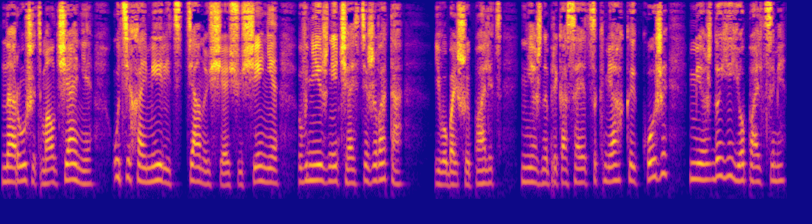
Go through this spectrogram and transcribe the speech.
нарушить молчание, утихомирить тянущее ощущение в нижней части живота. Его большой палец нежно прикасается к мягкой коже между ее пальцами.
